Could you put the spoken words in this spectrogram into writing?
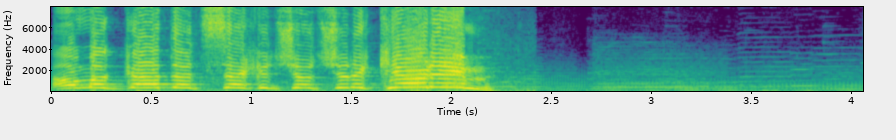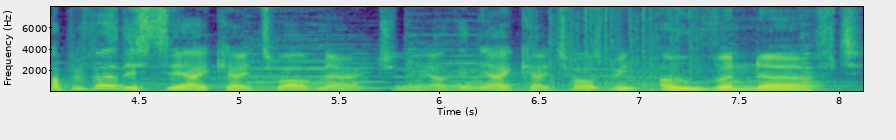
Oh my god, that second shot should have killed him! I prefer this to the AK-12 now, actually. I think the AK-12's been over-nerfed.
